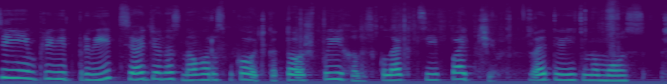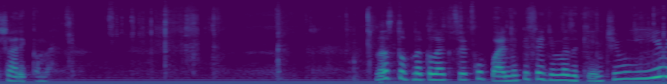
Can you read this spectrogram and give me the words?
Всім привіт-привіт! Сьогодні у нас нова розпаковочка. Тож, поїхали з колекції патчів. Давайте візьмемо з шариками. Наступна колекція купальники. Сьогодні ми закінчимо її.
